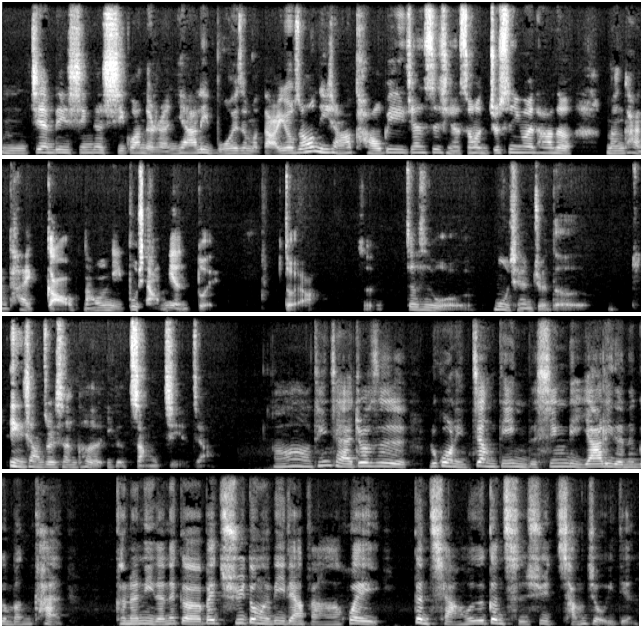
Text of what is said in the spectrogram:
嗯建立新的习惯的人压力不会这么大。有时候你想要逃避一件事情的时候，你就是因为它的门槛太高，然后你不想面对。对啊，这这是我目前觉得印象最深刻的一个章节。这样啊，听起来就是如果你降低你的心理压力的那个门槛。可能你的那个被驱动的力量反而会更强，或者更持续长久一点。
